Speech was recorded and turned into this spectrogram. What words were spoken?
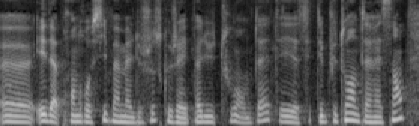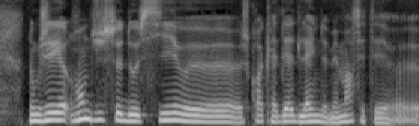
euh, et d'apprendre aussi pas mal de choses que j'avais pas du tout en tête et c'était plutôt intéressant. Donc j'ai rendu ce dossier, euh, je crois que la deadline de mémoire c'était euh,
